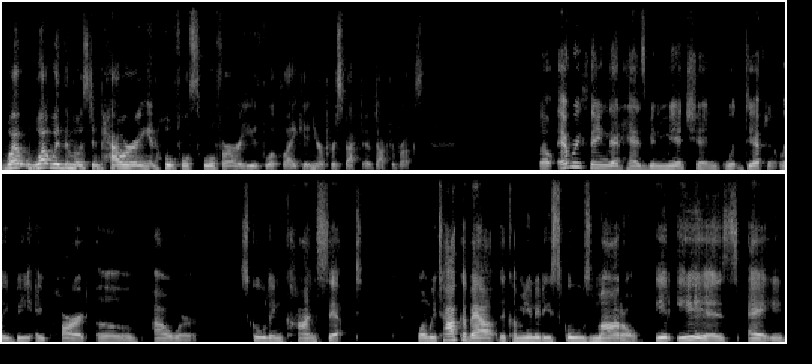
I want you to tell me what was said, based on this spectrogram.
What, what would the most empowering and hopeful school for our youth look like in your perspective, Dr. Brooks? Well, everything that has been mentioned would definitely be a part of our schooling concept. When we talk about the community schools model, it is a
